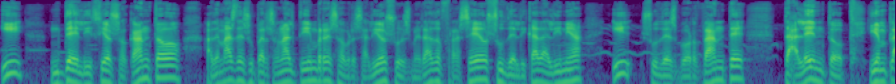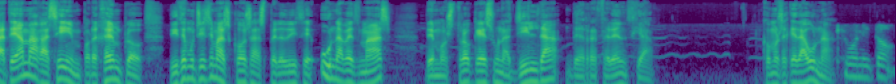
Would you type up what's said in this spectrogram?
y delicioso canto. Además de su personal timbre, sobresalió su esmerado fraseo, su delicada línea y su desbordante talento. Y en Platea Magazine, por ejemplo, dice muchísimas cosas, pero dice una vez más, demostró que es una Gilda de referencia. ¿Cómo se queda una? Qué bonito.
